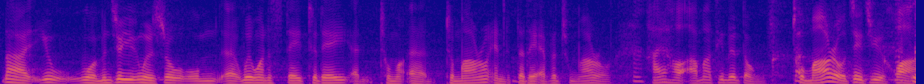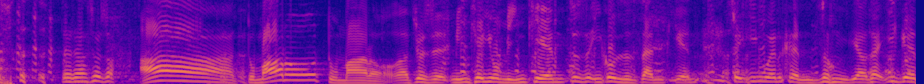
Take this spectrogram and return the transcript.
那因我们就因为说我们呃，we want to stay today and tomorrow，呃，tomorrow and the day after tomorrow。还好阿妈听得懂 tomorrow 这句话，对，他就说啊，tomorrow，tomorrow，呃，就是明天又明天，就是一共是三天，所以英文很重要。他一个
